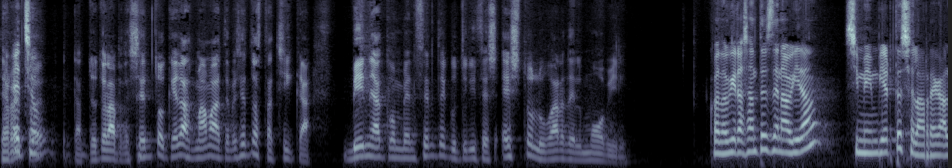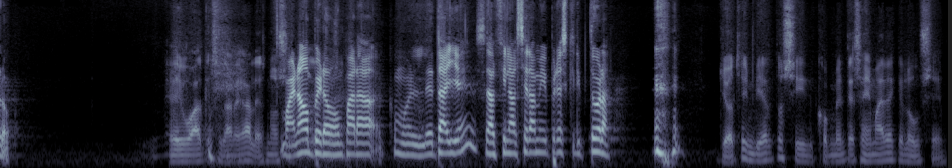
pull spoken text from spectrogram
Te reto, Hecho. ¿eh? Yo te la presento, quedas, mamá, te presento a esta chica. Viene a convencerte que utilices esto en lugar del móvil. Cuando quieras, antes de Navidad, si me inviertes, se la regalo. Me da igual que se la regales, ¿no? Bueno, pero para como el detalle, o sea, al final será mi prescriptora. Yo te invierto si convences a mi madre que lo use.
